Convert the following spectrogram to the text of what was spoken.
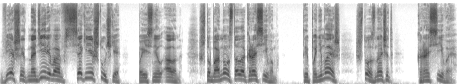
«Вешает на дерево всякие штучки», — пояснил Алан, — «чтобы оно стало красивым. Ты понимаешь, что значит «красивое»?»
